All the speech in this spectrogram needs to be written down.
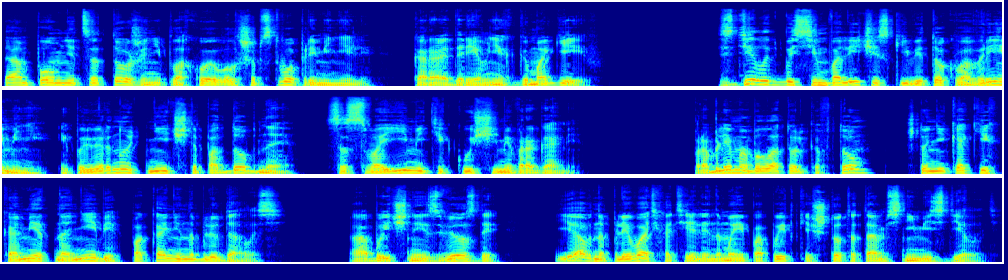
Там, помнится, тоже неплохое волшебство применили, карая древних гомогеев. Сделать бы символический виток во времени и повернуть нечто подобное со своими текущими врагами. Проблема была только в том, что никаких комет на небе пока не наблюдалось, а обычные звезды явно плевать хотели на мои попытки что-то там с ними сделать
